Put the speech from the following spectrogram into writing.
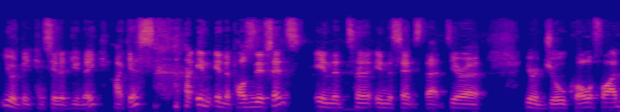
you would be considered unique, I guess, in, in the positive sense, in the ter- in the sense that you're a you're a dual qualified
